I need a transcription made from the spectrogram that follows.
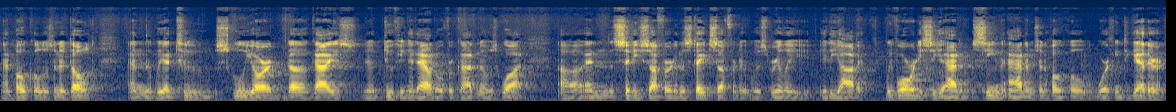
and Hochul is an adult, and we had two schoolyard uh, guys you know, duking it out over God knows what. Uh, and the city suffered and the state suffered. It was really idiotic. We've already see Adam, seen Adams and Hochul working together,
